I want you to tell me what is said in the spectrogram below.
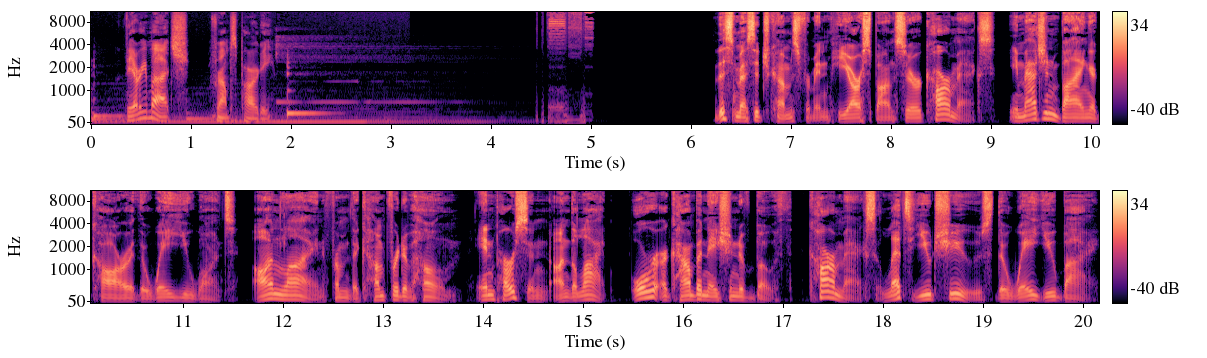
very much Trump's party. This message comes from NPR sponsor CarMax. Imagine buying a car the way you want online from the comfort of home, in person on the lot, or a combination of both. CarMax lets you choose the way you buy.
